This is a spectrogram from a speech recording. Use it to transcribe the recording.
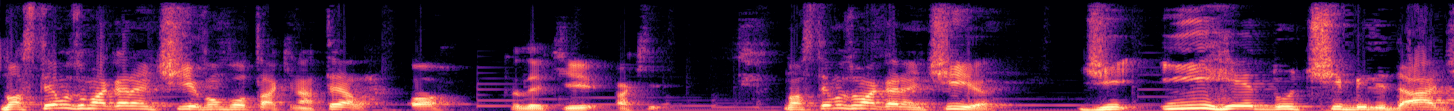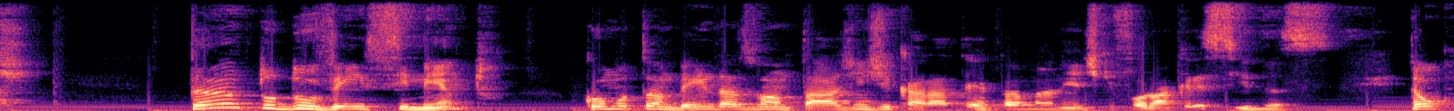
Nós temos uma garantia, vamos voltar aqui na tela? Ó, cadê aqui? Aqui. Nós temos uma garantia de irredutibilidade tanto do vencimento como também das vantagens de caráter permanente que foram acrescidas. Então,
